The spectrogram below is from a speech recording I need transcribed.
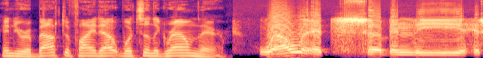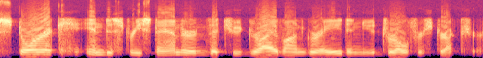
and you're about to find out what's in the ground there? Well, it's uh, been the historic industry standard that you drive on grade and you drill for structure.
